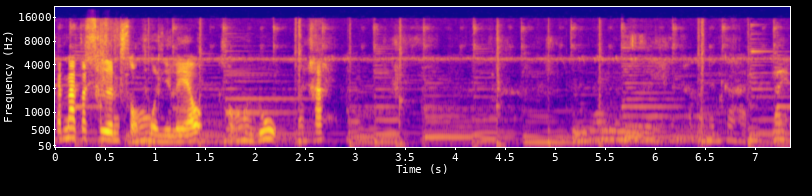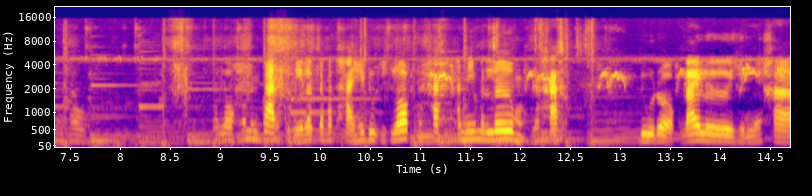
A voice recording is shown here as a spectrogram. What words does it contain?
ก็น่าจะเกินสองหมื่นอยู่แล้วสองหมื่นลูกนะคะดูได้เลยนะคะบรรยากาศไร่ของเราเดี๋ยวรอให้มันบานกว่านี้เราจะมาถ่ายให้ดูอีกรอบนะคะ อันนี้มันเริ่มนะคะ ดูดอกได้เลยเห็นไหมคะ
